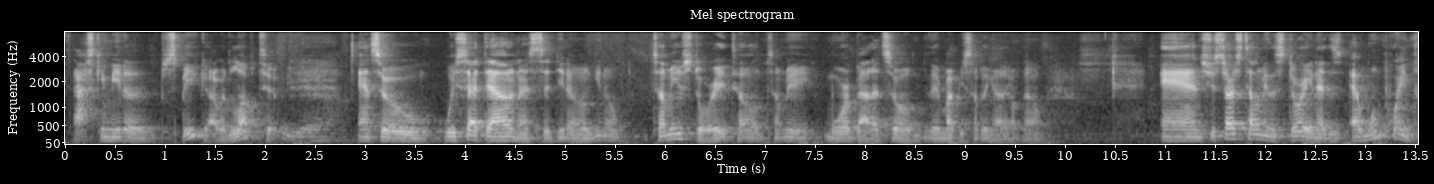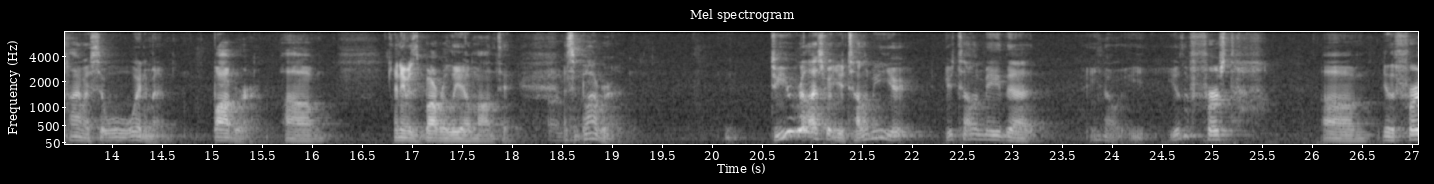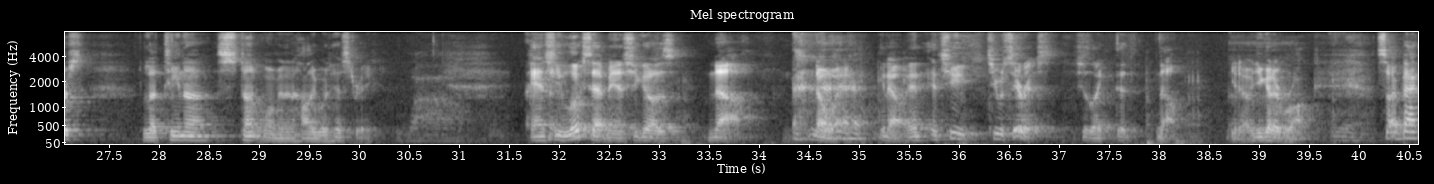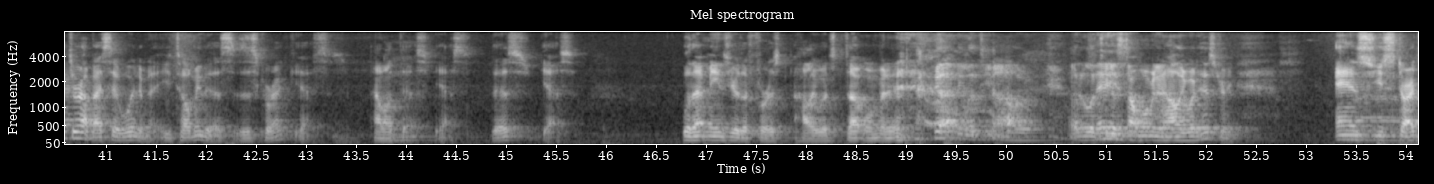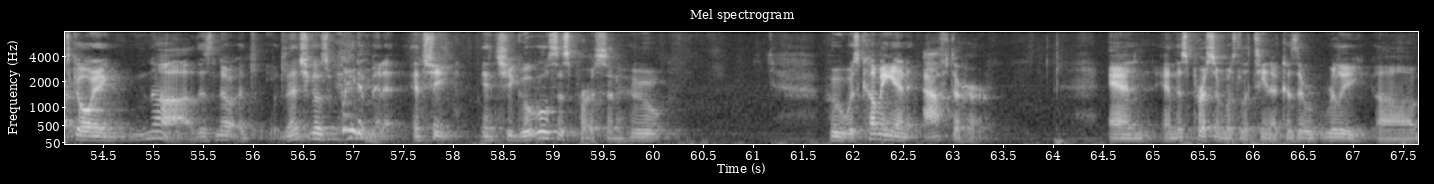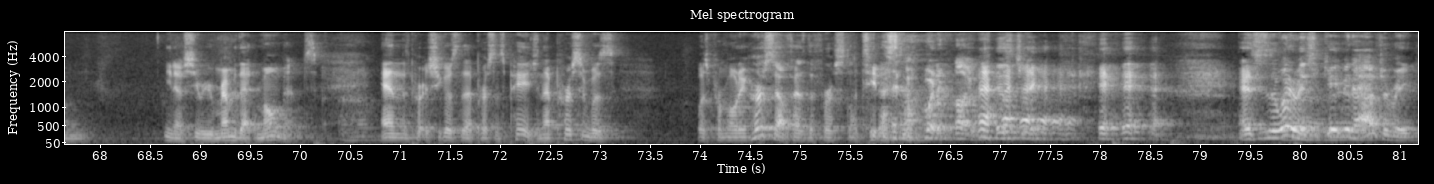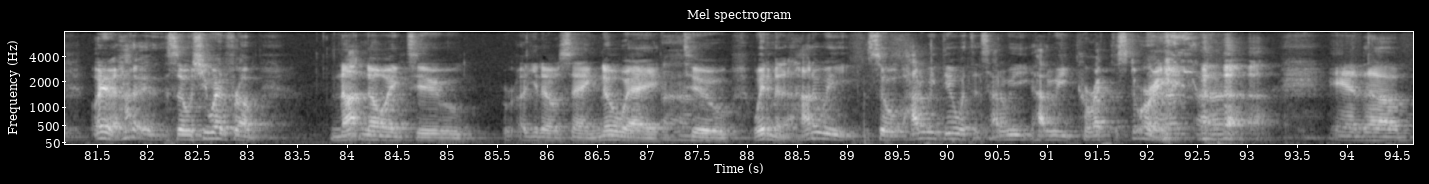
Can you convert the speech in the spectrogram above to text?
asking me to speak? I would love to. Yeah. And so we sat down and I said, you know, you know, tell me your story, tell, tell me more about it. So there might be something I don't know. And she starts telling me the story. And at, at one point in time, I said, Well, wait a minute, Barbara. Um, her name is Barbara Lee Almonte. I said, Barbara, do you realize what you're telling me? You're, you're telling me that, you know, you're the first, um, you're the first Latina stunt woman in Hollywood history. Wow. And she looks at me and she goes, No, no way. you know, and, and she, she was serious. She's like, No, you know, you got it wrong. Yeah. So I backed her up. I said, wait a minute, you told me this. Is this correct? Yes. How about this? Yes. This? Yes. Well, that means you're the first Hollywood stunt woman in Latino Hollywood, Latina stunt woman in Hollywood history. And she starts going, nah, there's no. Then she goes, wait a minute, and she and she Google's this person who who was coming in after her, and and this person was Latina because they were really um, you know, she remembered that moment. Uh-huh. And the per- she goes to that person's page, and that person was was promoting herself as the first Latina snowboarder in history. and she said, "Wait a minute!" She came in after me. Wait a minute. How do, so she went from not knowing to you know saying no way uh-huh. to wait a minute how do we so how do we deal with this how do we how do we correct the story uh-huh. uh-huh. and um,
